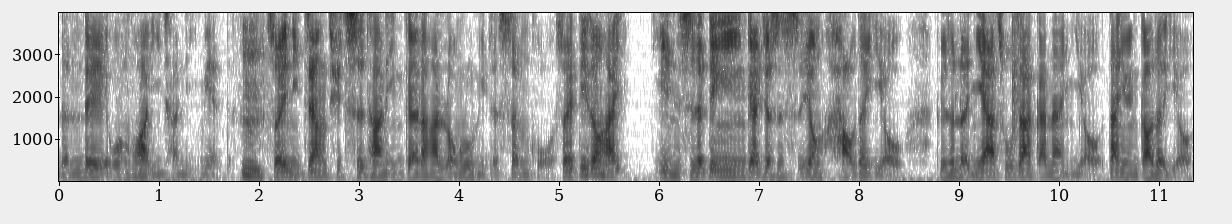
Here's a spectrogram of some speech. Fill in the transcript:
人类文化遗产里面的。嗯，所以你这样去吃它，你应该让它融入你的生活。所以地中海饮食的定义应该就是使用好的油，比如说冷压初榨橄榄油、单元高的油，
